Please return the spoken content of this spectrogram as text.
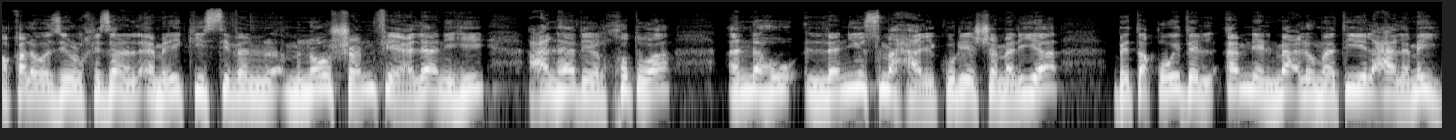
وقال وزير الخزانة الأمريكي ستيفن منوشن في إعلانه عن هذه الخطوة أنه لن يسمح لكوريا الشمالية بتقويض الأمن المعلوماتي العالمي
